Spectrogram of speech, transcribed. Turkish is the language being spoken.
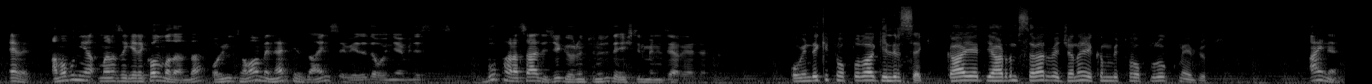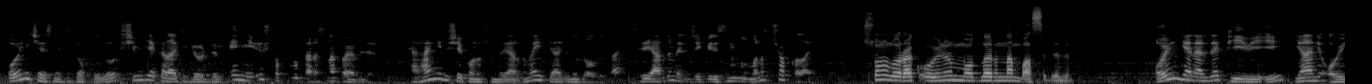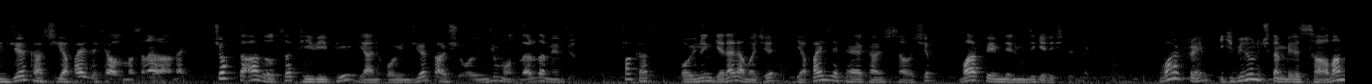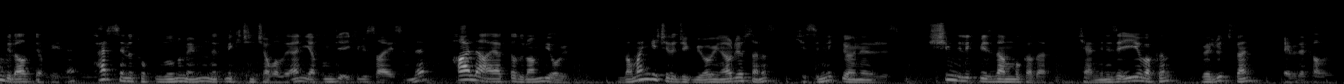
Evet ama bunu yapmanıza gerek olmadan da oyunu tamamen herkesle aynı seviyede de oynayabilirsiniz. Bu para sadece görüntünüzü değiştirmenize yarayacaktır. Oyundaki topluluğa gelirsek, gayet yardımsever ve cana yakın bir topluluk mevcut. Aynen, oyun içerisindeki topluluğu şimdiye kadarki gördüğüm en iyi 3 topluluk arasına koyabilirim. Herhangi bir şey konusunda yardıma ihtiyacınız olduğunda size yardım edecek birisini bulmanız çok kolay. Son olarak oyunun modlarından bahsedelim. Oyun genelde PvE yani oyuncuya karşı yapay zeka olmasına rağmen çok da az olsa PvP yani oyuncuya karşı oyuncu modları da mevcut. Fakat oyunun genel amacı yapay zekaya karşı savaşıp Warframe'lerimizi geliştirmek. Warframe 2013'ten beri sağlam bir altyapıyla her sene topluluğunu memnun etmek için çabalayan yapımcı ekibi sayesinde hala ayakta duran bir oyun. Zaman geçirecek bir oyun arıyorsanız kesinlikle öneririz. Şimdilik bizden bu kadar. Kendinize iyi bakın ve lütfen evde kalın.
